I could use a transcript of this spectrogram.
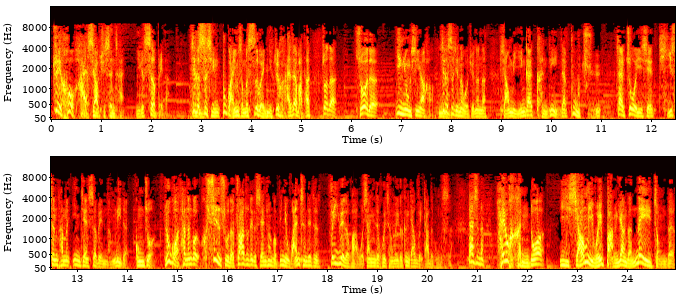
最后还是要去生产一个设备的，这个事情不管用什么思维，你最后还是要把它做的所有的。应用性要好，这个事情呢，我觉得呢，小米应该肯定在布局，在做一些提升他们硬件设备能力的工作。如果他能够迅速的抓住这个时间窗口，并且完成这次飞跃的话，我相信这会成为一个更加伟大的公司。但是呢，还有很多以小米为榜样的那种的。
